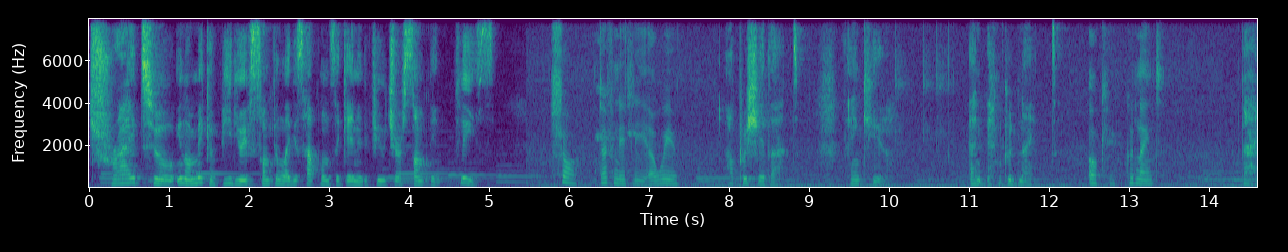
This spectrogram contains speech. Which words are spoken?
try to, you know, make a video if something like this happens again in the future or something, please? Sure, definitely, I will. I appreciate that. Thank you. And, and good night. Okay, good night. Bye.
